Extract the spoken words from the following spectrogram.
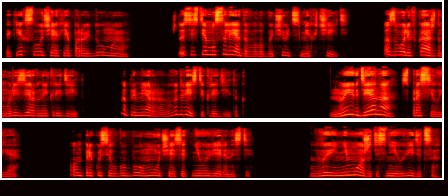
В таких случаях я порой думаю, что систему следовало бы чуть смягчить, позволив каждому резервный кредит, например, в 200 кредиток. «Ну и где она?» — спросил я. Он прикусил губу, мучаясь от неуверенности. «Вы не можете с ней увидеться»,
